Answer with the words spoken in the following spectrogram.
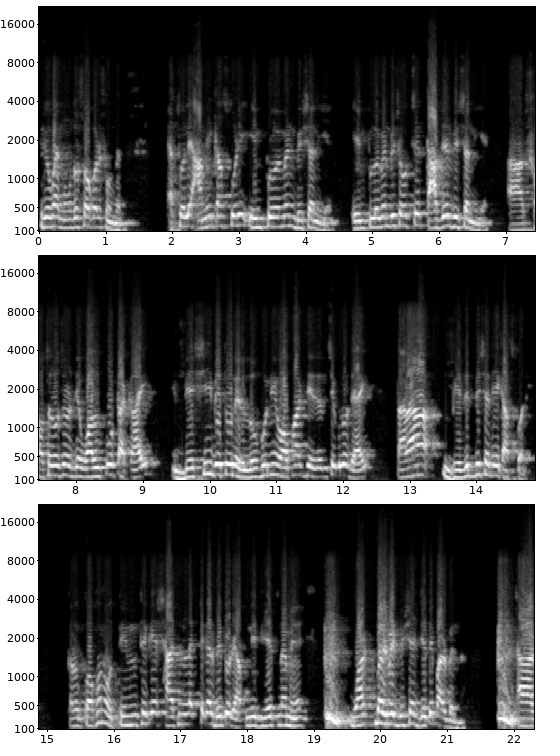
প্রিয় ভাই মনোযোগ সহকারে শুনবেন। অ্যাকচুয়ালি আমি কাজ করি এমপ্লয়মেন্ট ভিসা নিয়ে। এমপ্লয়মেন্ট ভিসা হচ্ছে কাজের ভিসা নিয়ে। আর সচরাচর যে অল্প টাকায় বেশি বেতনের লোভনীয় অফার যে এজেন্সিগুলো দেয়, তারা ভিজিট ভিসা নিয়ে কাজ করে। কারণ কখনো তিন থেকে সাড়ে তিন লাখ টাকার ভিতরে আপনি ভিয়েতনামে ওয়ার্ক পারমিট ভিসায় যেতে পারবেন না। আর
